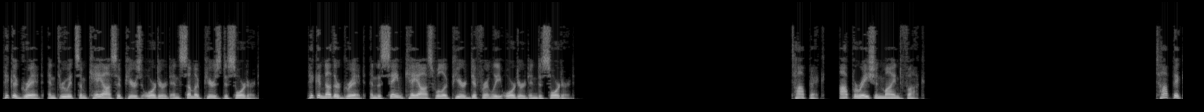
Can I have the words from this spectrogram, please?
Pick a grid, and through it some chaos appears ordered and some appears disordered. Pick another grid, and the same chaos will appear differently ordered and disordered. Topic: Operation Mindfuck. Topic:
